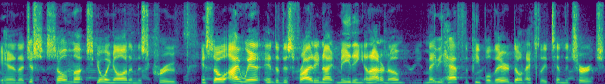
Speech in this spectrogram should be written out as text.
and uh, just so much going on in this crew. And so I went into this Friday night meeting, and I don't know, maybe half the people there don't actually attend the church.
